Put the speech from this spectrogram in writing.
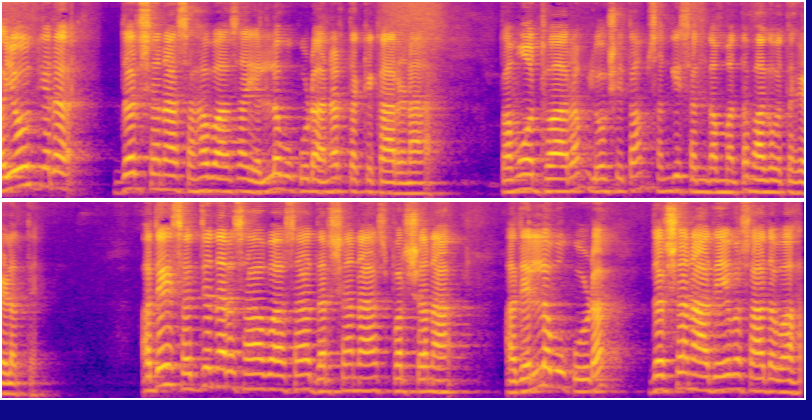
ಅಯೋಗ್ಯರ ದರ್ಶನ ಸಹವಾಸ ಎಲ್ಲವೂ ಕೂಡ ಅನರ್ಥಕ್ಕೆ ಕಾರಣ. ತಮೋದ್ವಾರಂ ಯೋಷಿತಾಂ ಸಂಗಿ ಸಂಗಮ್ ಅಂತ ಭಾಗವತ ಹೇಳುತ್ತೆ. ಅದೇ ಸಜ್ಜನರ ಸಹವಾಸ, ದರ್ಶನ, ಸ್ಪರ್ಶನ, ಅದೆಲ್ಲವೂ ಕೂಡ ದರ್ಶನಾದೇವ ಸಾಧವಹ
